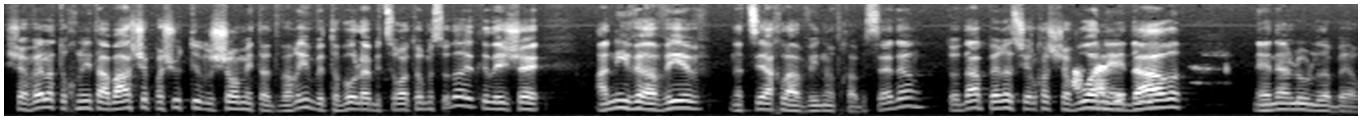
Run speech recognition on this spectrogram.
שווה לתוכנית הבאה שפשוט תרשום את הדברים ותבוא אולי בצורה יותר מסודרת כדי שאני ואביב נצליח להבין אותך, בסדר? תודה פרץ, שיהיה לך שבוע אני- נהדר, נהנינו לדבר.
